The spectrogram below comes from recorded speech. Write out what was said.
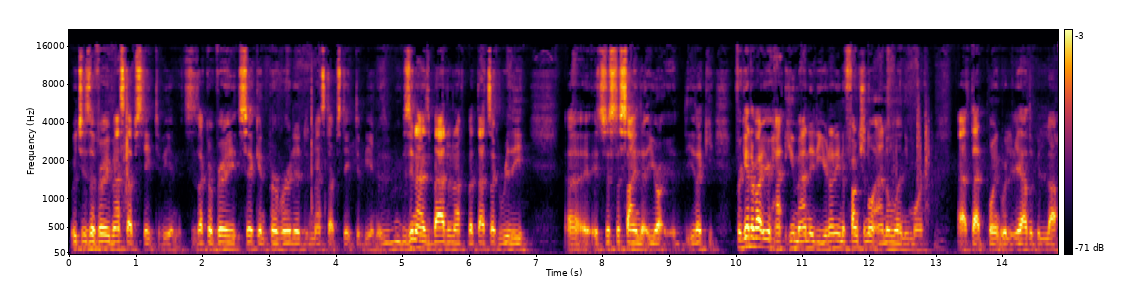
which is a very messed up state to be in. It's like a very sick and perverted and messed up state to be in. Zina is bad enough, but that's like really. Uh, it's just a sign that you're, you're like forget about your humanity. You're not even a functional animal anymore at that point والعياذ بالله.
